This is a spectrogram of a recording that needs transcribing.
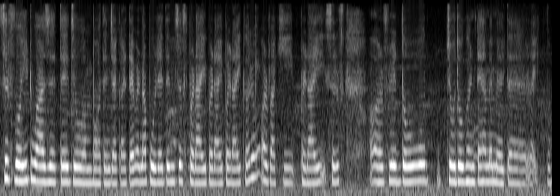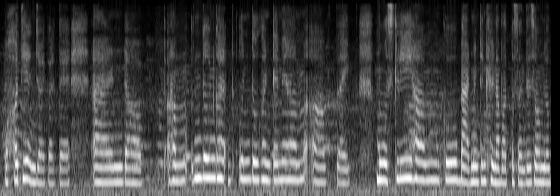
सिर्फ़ वही टू आवर्स रहते हैं जो हम बहुत इन्जॉय करते हैं। वरना पूरे दिन सिर्फ़ पढ़ाई पढ़ाई पढ़ाई करो और बाकी पढ़ाई सिर्फ़ और फिर दो, जो दो घंटे हमें मिलते हैं लाइक वो बहुत ही इन्जॉय करते हैं। एंड हम, उन दो उन दो घंटे में हम लाइक मोस्टली हमको बैडमिंटन खेलना बहुत पसंद है। सो हम लोग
